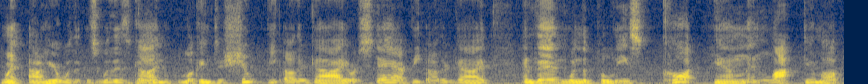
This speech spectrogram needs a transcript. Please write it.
went out here with his, with his gun looking to shoot the other guy or stab the other guy. And then when the police caught him and locked him up,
